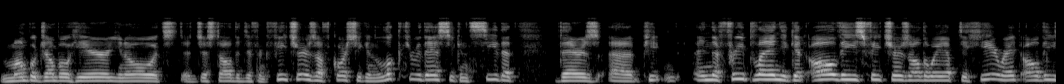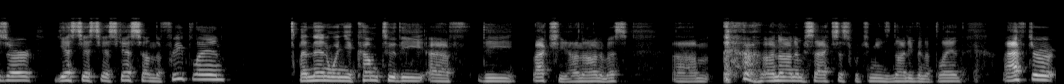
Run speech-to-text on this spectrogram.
mumbo jumbo here you know it's just all the different features. Of course you can look through this. You can see that there's uh in the free plan you get all these features all the way up to here right? All these are yes yes yes yes on the free plan and then when you come to the uh the actually anonymous um anonymous access which means not even a plan after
